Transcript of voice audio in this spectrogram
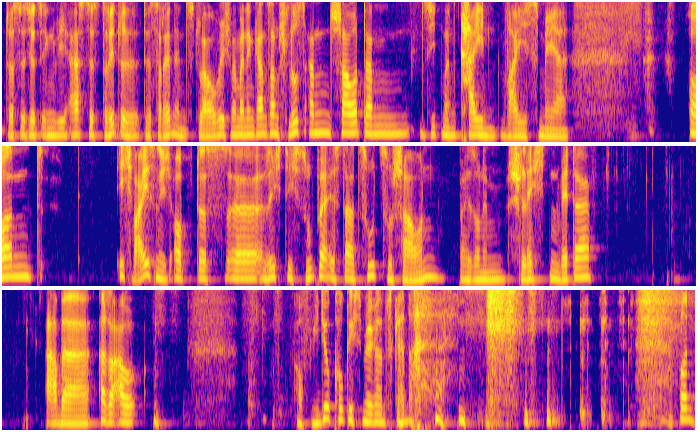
das ist jetzt irgendwie erstes Drittel des Rennens, glaube ich, wenn man den ganz am Schluss anschaut, dann sieht man kein Weiß mehr. Und ich weiß nicht, ob das äh, richtig super ist, da zuzuschauen, bei so einem schlechten Wetter. Aber, also auch, auf Video gucke ich es mir ganz gerne an. Und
